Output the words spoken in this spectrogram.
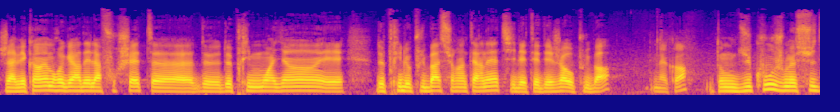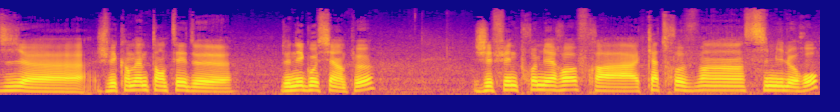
J'avais quand même regardé la fourchette euh, de, de prix moyen et de prix le plus bas sur Internet. Il était déjà au plus bas. D'accord. Donc du coup, je me suis dit, euh, je vais quand même tenter de, de négocier un peu. J'ai fait une première offre à 86 000 euros,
